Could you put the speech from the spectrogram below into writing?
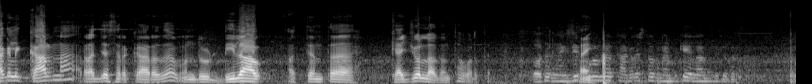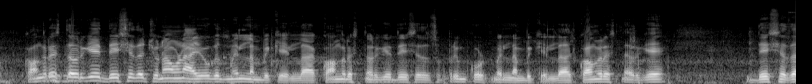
ಆಗಲಿಕ್ಕೆ ಕಾರಣ ರಾಜ್ಯ ಸರ್ಕಾರದ ಒಂದು ಡೀಲಾ ಅತ್ಯಂತ ಕ್ಯಾಜುವಲ್ ಆದಂಥ ವರ್ತನೆ. ಕಾಂಗ್ರೆಸ್ನವ್ರಿಗೆ ದೇಶದ ಚುನಾವಣಾ ಆಯೋಗದ ಮೇಲೆ ನಂಬಿಕೆ ಇಲ್ಲ. ಕಾಂಗ್ರೆಸ್ನವ್ರಿಗೆ ದೇಶದ ಸುಪ್ರೀಂ ಕೋರ್ಟ್ ಮೇಲೆ ನಂಬಿಕೆ ಇಲ್ಲ. ಕಾಂಗ್ರೆಸ್ನವ್ರಿಗೆ ದೇಶದ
